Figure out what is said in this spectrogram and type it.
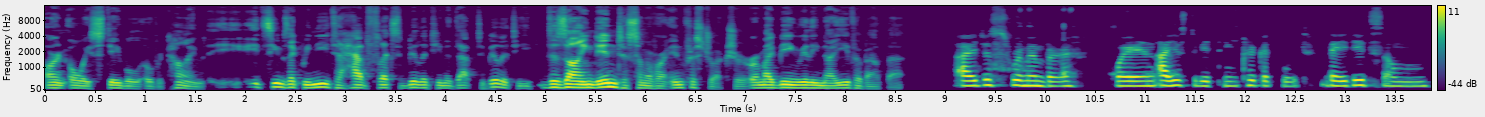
aren't always stable over time. It seems like we need to have flexibility and adaptability designed into some of our infrastructure. Or am I being really naive about that? I just remember when I used to be in Cricklewood, they did some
